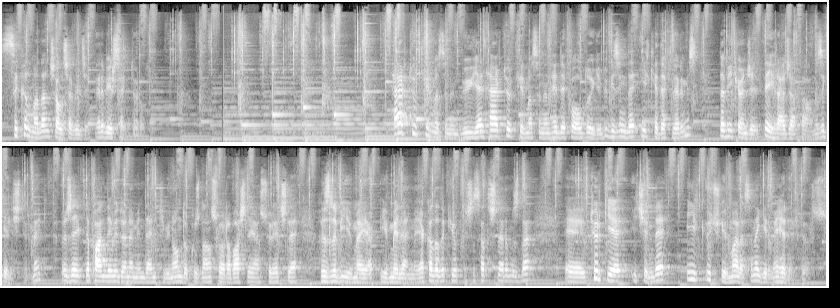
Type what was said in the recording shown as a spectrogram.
sıkılmadan çalışabilecekleri bir sektör olur. Her Türk firmasının, büyüyen her Türk firmasının hedefi olduğu gibi bizim de ilk hedeflerimiz tabii ki öncelikle ihracat ağımızı geliştirmek. Özellikle pandemi döneminden 2019'dan sonra başlayan süreçle hızlı bir ivme, ivmelenme yakaladık yurt dışı satışlarımızda. Ee, Türkiye içinde ilk 3 firma arasına girmeyi hedefliyoruz.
